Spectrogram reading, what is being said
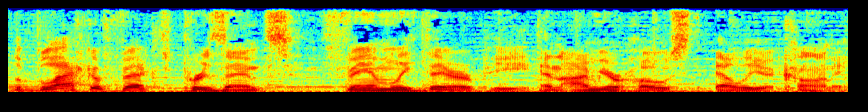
The Black Effect presents Family Therapy, and I'm your host, Elliott Connie.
